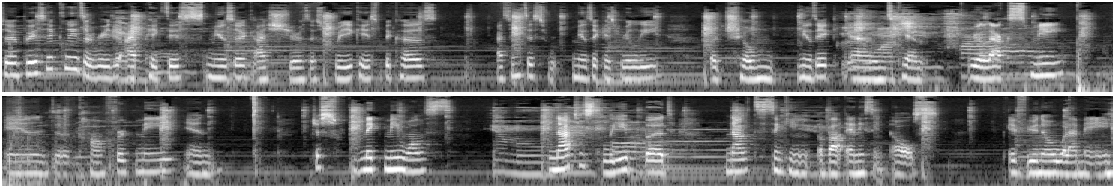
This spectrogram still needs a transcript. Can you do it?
So basically, the reason I picked this music I share this week is because I think this music is really a chill music and can relax me and uh, comfort me and just make me want s- you move not to sleep but not thinking about anything else. If you know what I mean.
